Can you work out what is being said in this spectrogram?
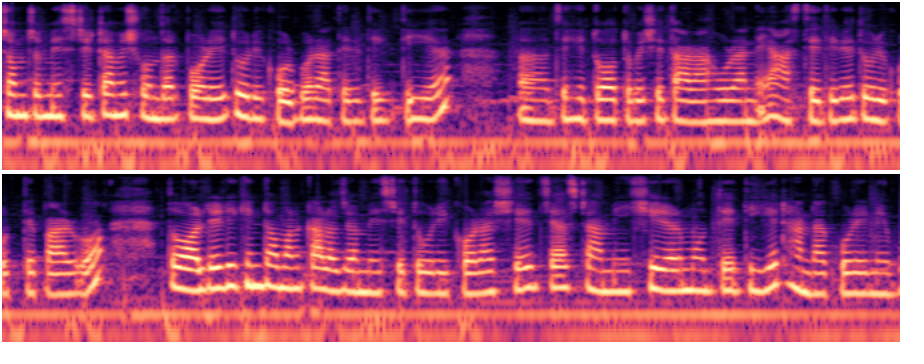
চমচম মিষ্টিটা আমি সন্ধ্যার পরেই তৈরি করব রাতের দিক দিয়ে। যেহেতু অত বেশি তাড়াহুড়া নেই, আস্তে ধীরে তৈরি করতে পারব। তো অলরেডি কিন্তু আমার কালোজাম মিষ্টি তৈরি করা শেষ জাস্ট আমি শিরার মধ্যে দিয়ে ঠান্ডা করে নেব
